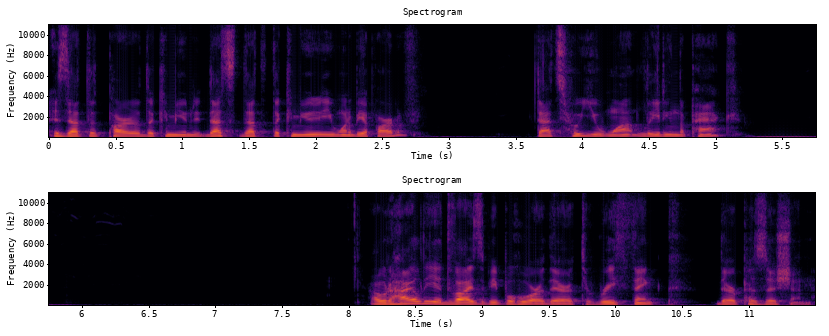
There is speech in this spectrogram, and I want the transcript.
Is that the part of the community? That's that's the community you want to be a part of? That's who you want leading the pack? I would highly advise the people who are there to rethink their position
